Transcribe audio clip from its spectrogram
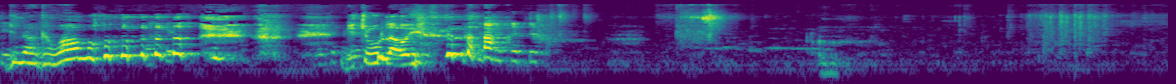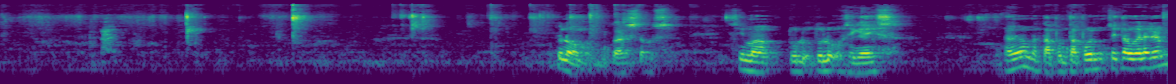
Ginagawa mo. Gitsula, oy. Ito na, magbukas tapos. Si mga tulo-tulo kasi guys. Ano, matapon-tapon. Kasi tawag na gam.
